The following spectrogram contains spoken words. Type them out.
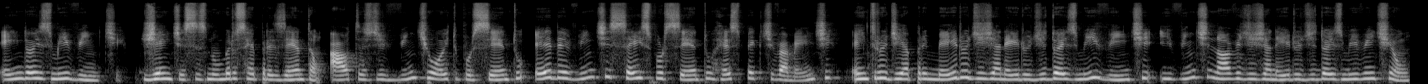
em 2020. Gente, esses números representam altas de 28% e de 26%, respectivamente, entre o dia 1 de janeiro de 2020 e 29 de janeiro de 2021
